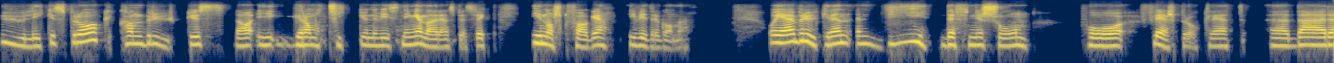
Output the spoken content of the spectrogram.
ulike språk kan brukes da i grammatikkundervisningen, da rent spesifikt, i norskfaget i videregående. Og jeg bruker en, en vid definisjon på flerspråklighet, eh, der,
